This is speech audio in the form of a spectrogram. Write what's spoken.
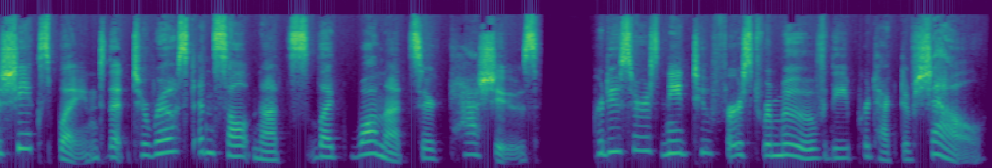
She explained that to roast and salt nuts like walnuts or cashews, producers need to first remove the protective shell.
